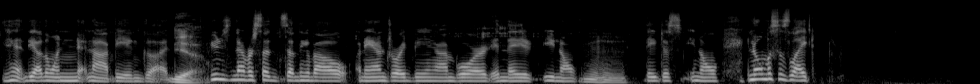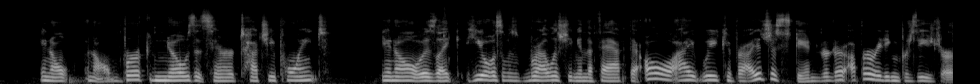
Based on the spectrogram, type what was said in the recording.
Yeah, the other one not being good. Yeah, you just never said something about an android being on board and they you know hmm they just you know it almost is like you know you know burke knows it's their touchy point. You know it was like he always was relishing in the fact that oh i we provide it's just standard operating procedure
